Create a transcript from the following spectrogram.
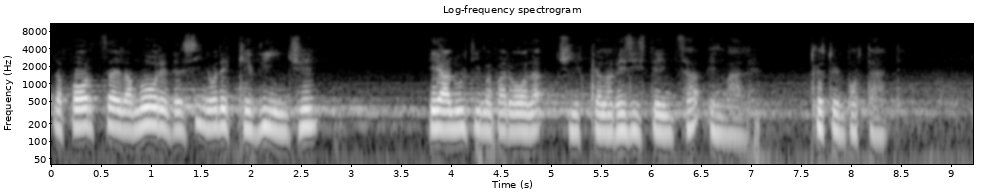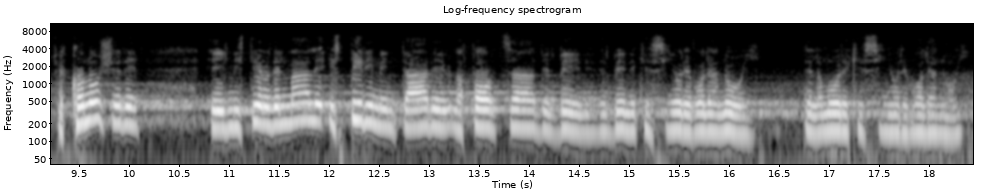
la forza e l'amore del Signore che vince e ha l'ultima parola circa la resistenza e il male. Questo è importante. Cioè conoscere il mistero del male e sperimentare la forza del bene, del bene che il Signore vuole a noi, dell'amore che il Signore vuole a noi.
